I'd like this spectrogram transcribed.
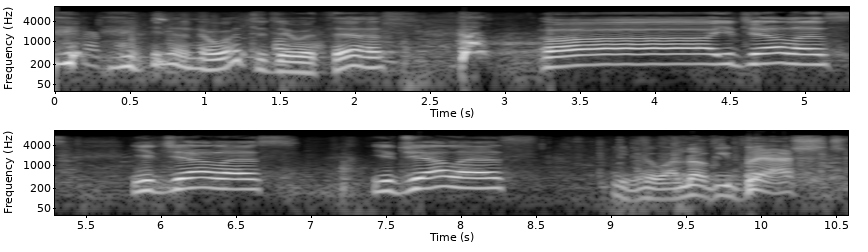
He don't know what to do with this. Oh, you jealous. You jealous. You jealous. You know I love you best.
